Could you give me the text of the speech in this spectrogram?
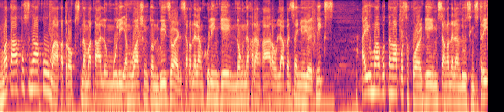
Matapos nga po mga katrops na matalong muli ang Washington Wizards sa kanilang huling game noong nakarang araw laban sa New York Knicks, ay umabot na nga po sa 4 games ang kanilang losing streak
